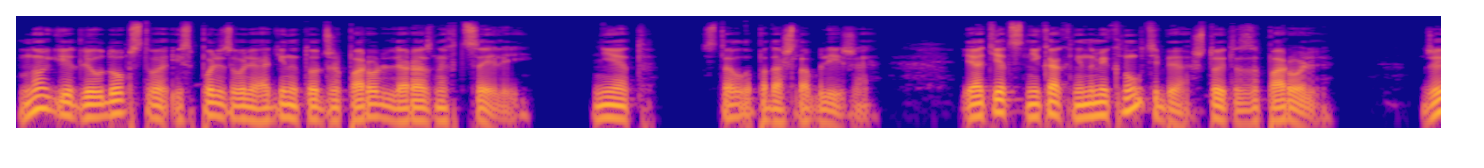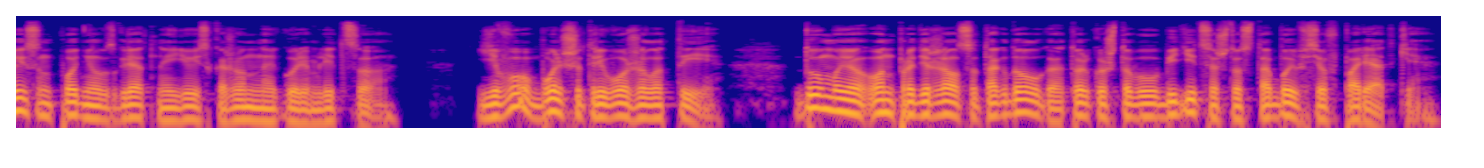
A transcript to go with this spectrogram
Многие для удобства использовали один и тот же пароль для разных целей. «Нет». Стелла подошла ближе. «И отец никак не намекнул тебе, что это за пароль?» Джейсон поднял взгляд на ее искаженное горем лицо. «Его больше тревожило ты. Думаю, он продержался так долго, только чтобы убедиться, что с тобой все в порядке».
